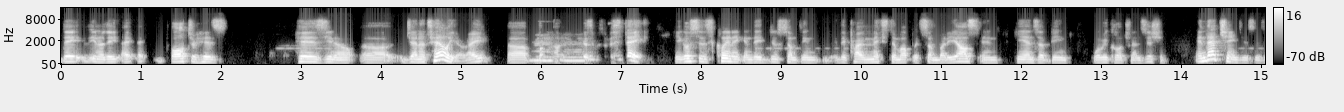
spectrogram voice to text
they, you know, they alter his, his, you know, uh, genitalia, right? Uh, uh, because it was a mistake. He goes to this clinic and they do something, they probably mixed him up with somebody else and he ends up being what we call transition. And that changes his,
